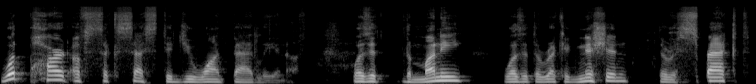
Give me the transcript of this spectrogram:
What part of success did you want badly enough? Was it the money? Was it the recognition, the respect,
